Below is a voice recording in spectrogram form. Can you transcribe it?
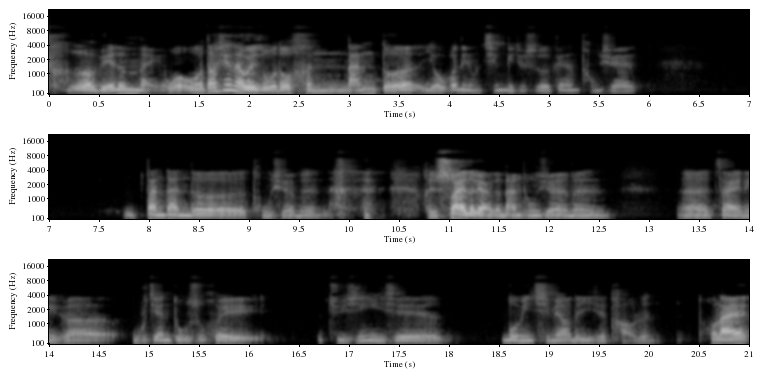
特别的美。我我到现在为止，我都很难得有过那种经历，就是跟同学。淡淡的同学们，很帅的两个男同学们，呃，在那个午间读书会举行一些莫名其妙的一些讨论。后来，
